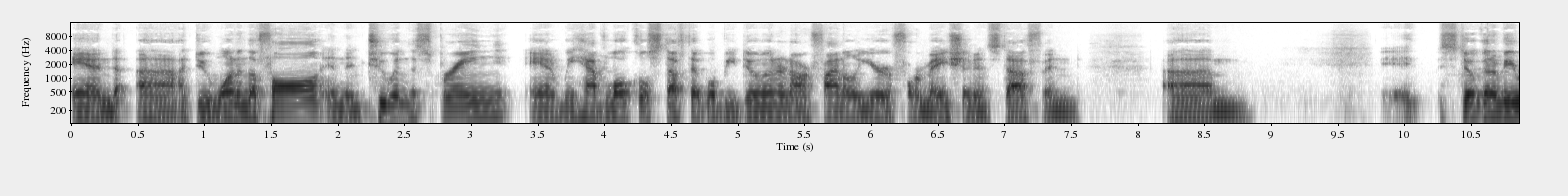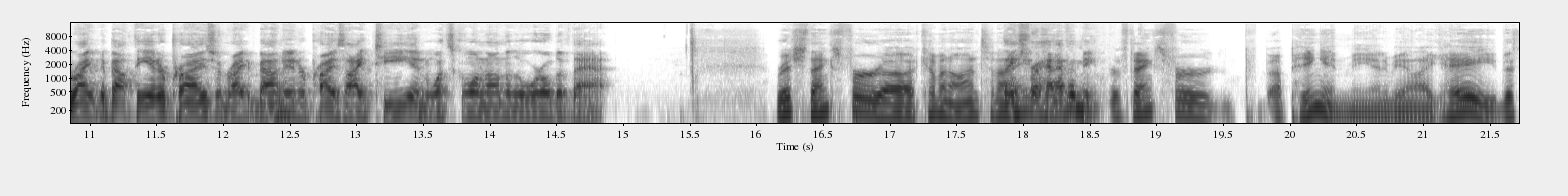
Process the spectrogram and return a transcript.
And uh, I do one in the fall and then two in the spring. And we have local stuff that we'll be doing in our final year of formation and stuff. And um, still going to be writing about the enterprise and writing about mm-hmm. enterprise IT and what's going on in the world of that. Rich, thanks for uh, coming on tonight. Thanks for having me. Thanks for uh, pinging me and being like, "Hey, this,"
